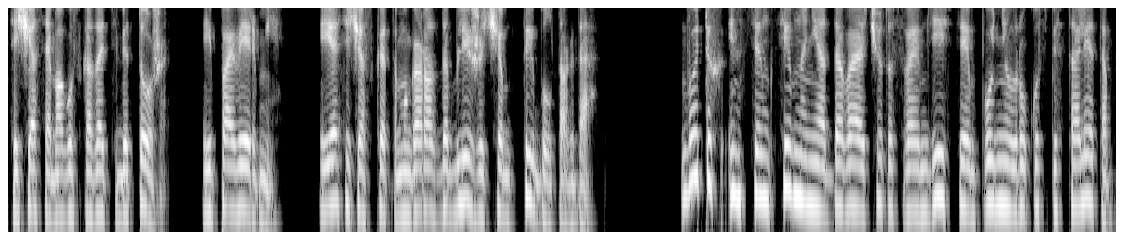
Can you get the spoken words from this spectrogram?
сейчас я могу сказать тебе тоже. И поверь мне, я сейчас к этому гораздо ближе, чем ты был тогда». Войтых, инстинктивно не отдавая отчета своим действиям, поднял руку с пистолетом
